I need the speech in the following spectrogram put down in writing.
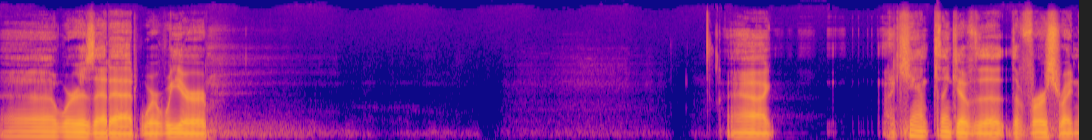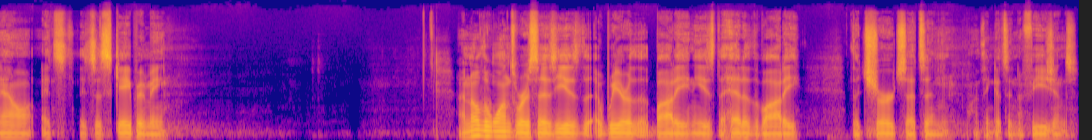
Uh, where is that at? Where we are. Uh, I, I can't think of the, the verse right now. It's it's escaping me. I know the ones where it says he is the, we are the body and he is the head of the body, the church. That's in I think it's in Ephesians.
